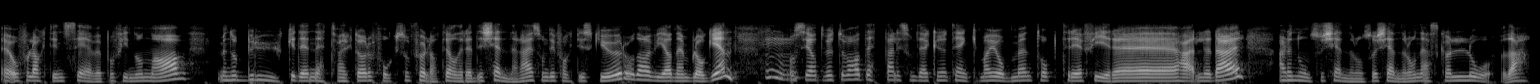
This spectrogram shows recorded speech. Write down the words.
eh, Å få lagt inn CV på Finn og Nav. Men å bruke det nettverket du har, og folk som føler at de allerede kjenner deg, som de faktisk gjør, og da via den bloggen, Mm. og si at vet du hva, dette er liksom det jeg kunne tenke meg å jobbe med, en topp tre-fire her eller der. Er det noen som kjenner noen som kjenner noen? Jeg skal love deg.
